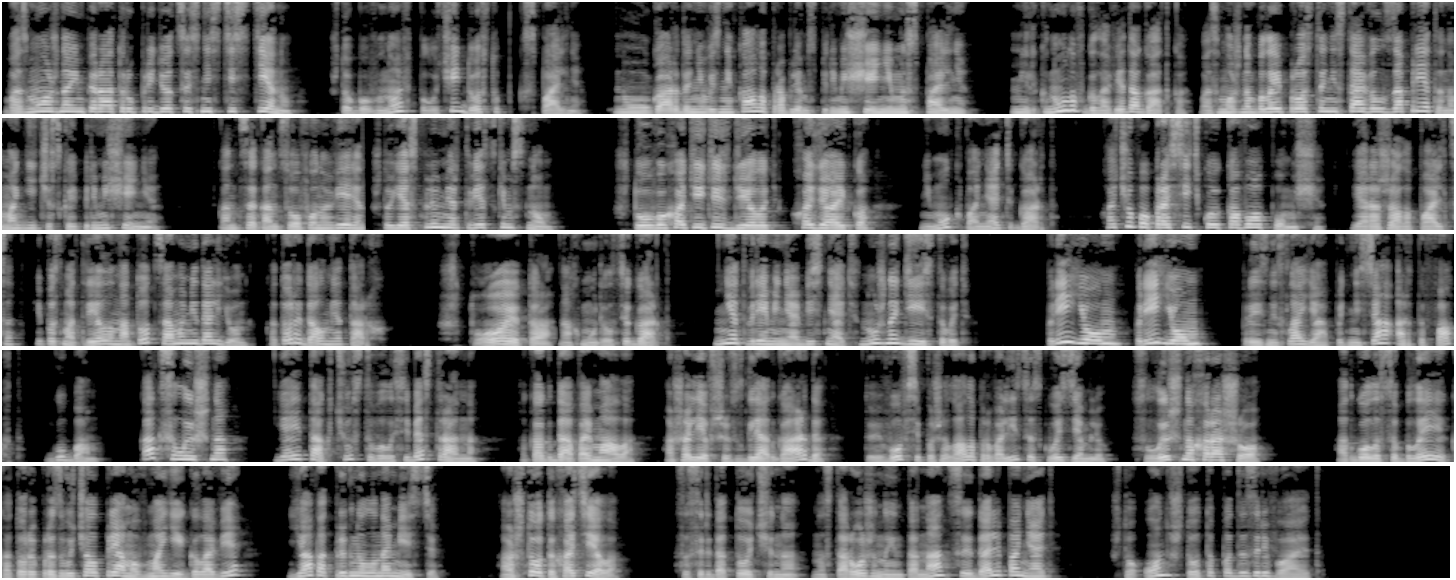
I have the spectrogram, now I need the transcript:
Возможно, императору придется снести стену, чтобы вновь получить доступ к спальне. Но у Гарда не возникало проблем с перемещением из спальни. Мелькнула в голове догадка. Возможно, Блей просто не ставил запрета на магическое перемещение. В конце концов, он уверен, что я сплю мертвецким сном. «Что вы хотите сделать, хозяйка?» Не мог понять Гард. «Хочу попросить кое-кого о помощи». Я разжала пальцы и посмотрела на тот самый медальон, который дал мне Тарх. «Что это?» – нахмурился Гард. «Нет времени объяснять, нужно действовать». «Прием, прием!» – произнесла я, поднеся артефакт к губам. «Как слышно?» Я и так чувствовала себя странно, а когда поймала ошалевший взгляд Гарда, то и вовсе пожелала провалиться сквозь землю. «Слышно хорошо!» От голоса Блея, который прозвучал прямо в моей голове, я подпрыгнула на месте. «А что ты хотела?» Сосредоточенно настороженные интонации дали понять, что он что-то подозревает.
